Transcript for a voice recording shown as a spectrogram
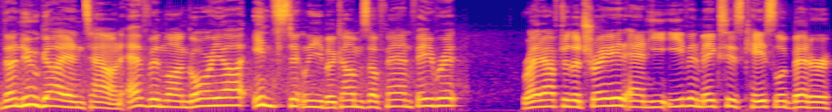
The new guy in town, Evan Longoria, instantly becomes a fan favorite right after the trade, and he even makes his case look better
